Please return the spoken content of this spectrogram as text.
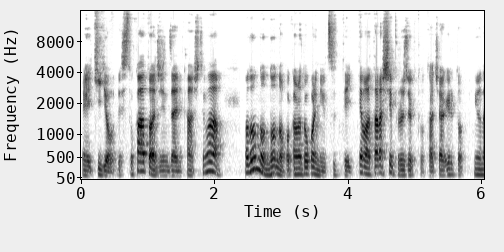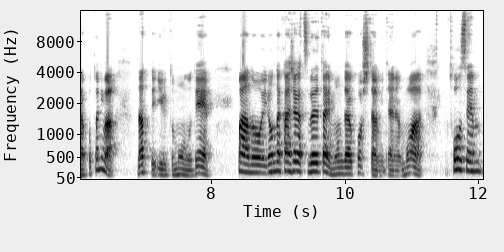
え企業ですとか、あとは人材に関しては、まどんどんどんどん他のところに移っていって、ま新しいプロジェクトを立ち上げるというようなことにはなっていると思うので、まあ、あの、いろんな会社が潰れたり問題を起こしたみたいなのは、当然、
